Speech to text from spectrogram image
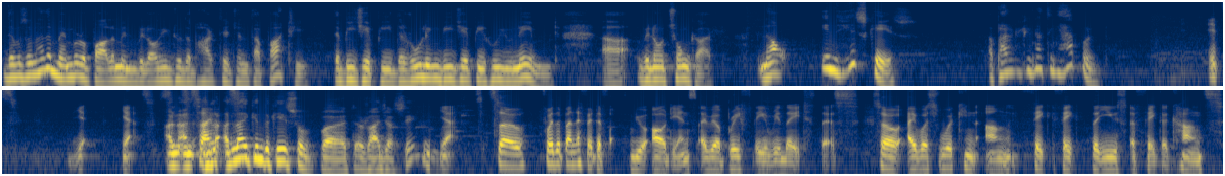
There was another member of parliament belonging to the Bharatiya Janata Party, the BJP, the ruling BJP who you named, uh, Vinod Sonkar. Now, in his case, apparently nothing happened. It's, yeah, Yes. And, and, and, unlike in the case of uh, Raja Singh. Yeah. So for the benefit of your audience, I will briefly relate this. So I was working on fake, fake, the use of fake accounts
